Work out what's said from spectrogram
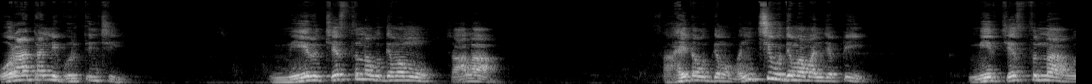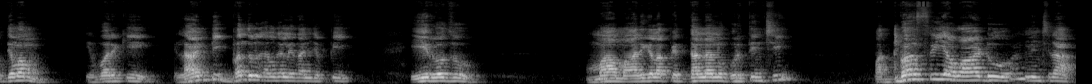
పోరాటాన్ని గుర్తించి మీరు చేస్తున్న ఉద్యమము చాలా సాహిత ఉద్యమం మంచి ఉద్యమం అని చెప్పి మీరు చేస్తున్న ఉద్యమం ఎవరికి ఎలాంటి ఇబ్బందులు కలగలేదని చెప్పి ఈరోజు మా మాదిగల పెద్దన్నను గుర్తించి పద్మశ్రీ అవార్డు అందించిన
